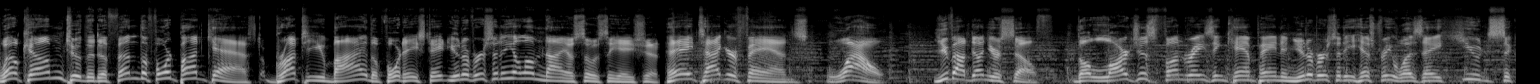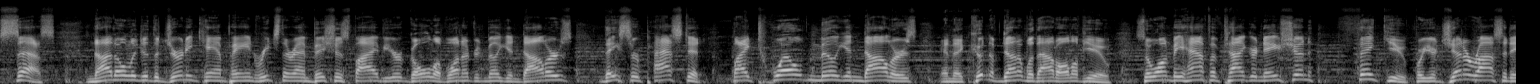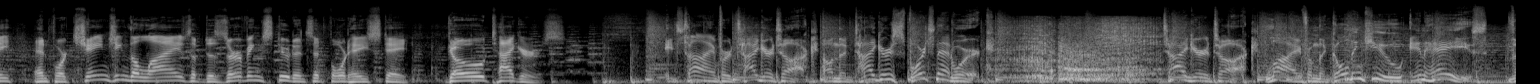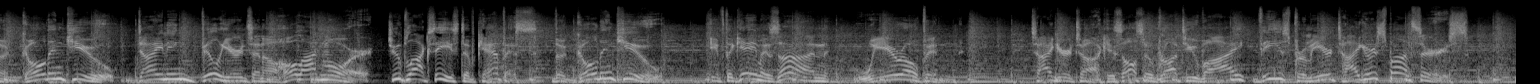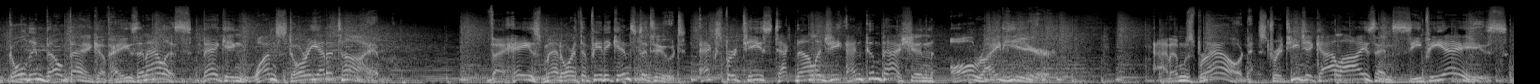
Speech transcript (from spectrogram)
Welcome to the Defend the Fort podcast, brought to you by the Fort Hays State University Alumni Association. Hey, Tiger fans, wow, you've outdone yourself. The largest fundraising campaign in university history was a huge success. Not only did the Journey campaign reach their ambitious five year goal of $100 million, they surpassed it by $12 million, and they couldn't have done it without all of you. So, on behalf of Tiger Nation, thank you for your generosity and for changing the lives of deserving students at Fort Hays State. Go Tigers! It's time for Tiger Talk on the Tiger Sports Network. Tiger Talk, live from the Golden Q in Hays. The Golden Q, dining, billiards, and a whole lot more. Two blocks east of campus. The Golden Q. If the game is on, we're open. Tiger Talk is also brought to you by these premier Tiger sponsors Golden Belt Bank of Hays and Ellis, banking one story at a time. The HaysMed Orthopedic Institute, expertise, technology, and compassion, all right here. Adams Brown, strategic allies and CPAs.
